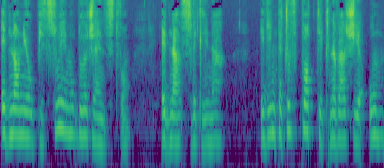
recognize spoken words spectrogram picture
едно неописуемо блаженство, една светлина, един такъв подтик на вашия ум,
